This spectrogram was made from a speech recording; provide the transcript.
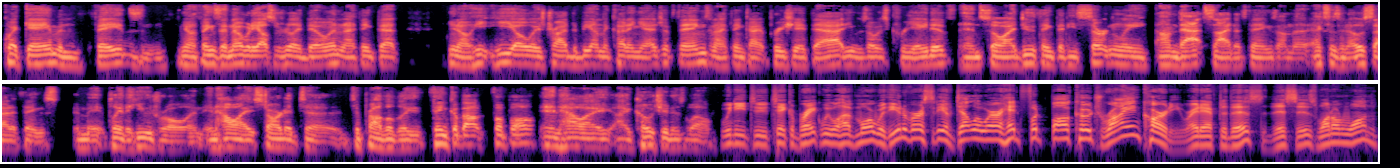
quick game and fades and you know things that nobody else was really doing. And i think that you know, he he always tried to be on the cutting edge of things, and I think I appreciate that. He was always creative, and so I do think that he's certainly on that side of things, on the X's and O's side of things, played a huge role in, in how I started to to probably think about football and how I I coach it as well. We need to take a break. We will have more with University of Delaware head football coach Ryan Carty right after this. This is one on one.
